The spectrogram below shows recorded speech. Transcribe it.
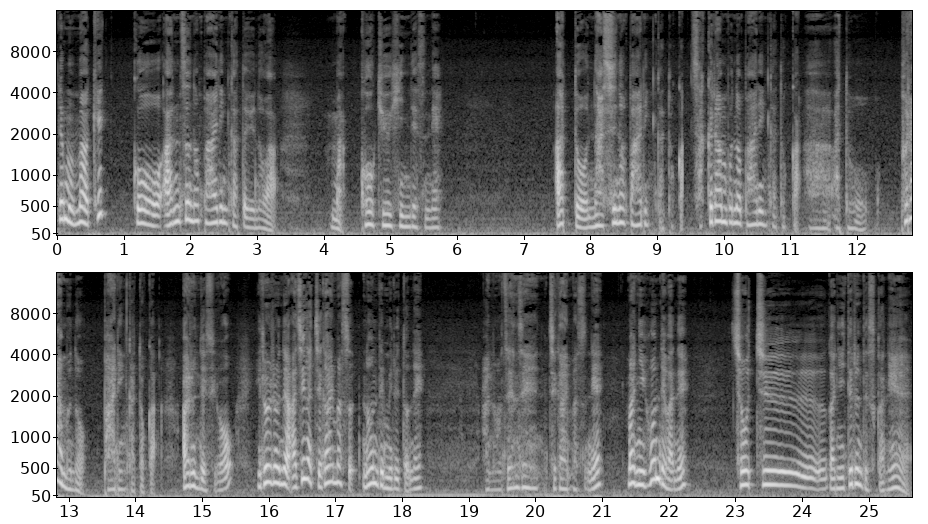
でもまあ結構あんずのパーリンカというのはまあ高級品ですね。あと梨のパーリンカとかさくらんぼのパーリンカとかああとプラムのパーリンカとかあるんですよ。いろいろね味が違います。飲んでみるとねあの全然違いますね。まあ日本ではね焼酎が似てるんですかね。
